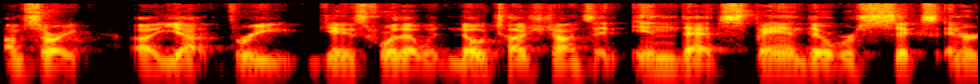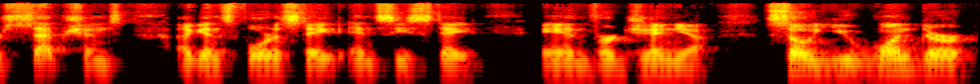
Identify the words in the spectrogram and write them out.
I'm sorry. Uh, yeah, three games before that with no touchdowns. And in that span, there were six interceptions against Florida State, NC State, and Virginia. So you wonder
